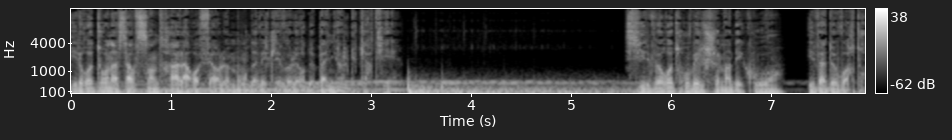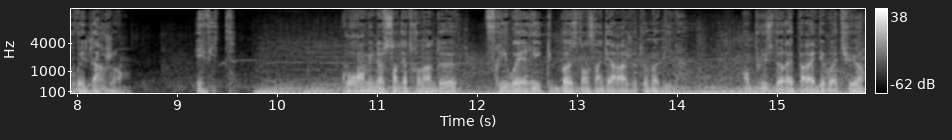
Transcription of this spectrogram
il retourne à South Central à refaire le monde avec les voleurs de bagnoles du quartier. S'il veut retrouver le chemin des cours, il va devoir trouver de l'argent. Et vite. Courant 1982, Freeway Rick bosse dans un garage automobile. En plus de réparer des voitures,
